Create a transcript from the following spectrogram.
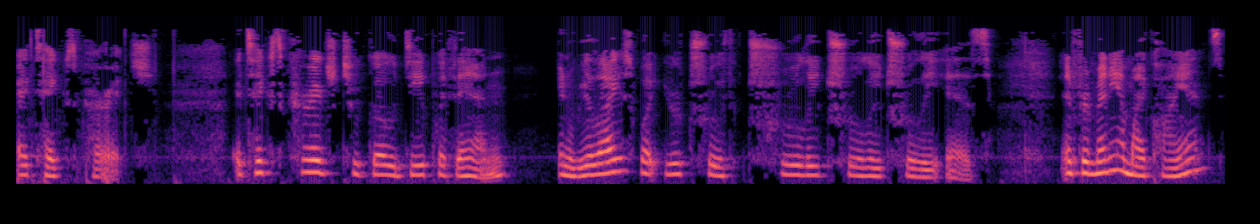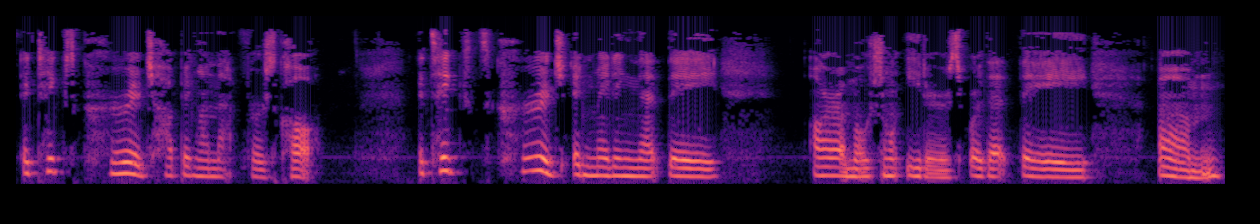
It takes courage. It takes courage to go deep within and realize what your truth truly, truly, truly is. And for many of my clients, it takes courage hopping on that first call. It takes courage admitting that they are emotional eaters or that they um,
